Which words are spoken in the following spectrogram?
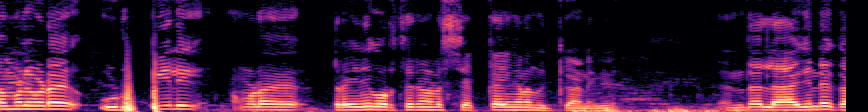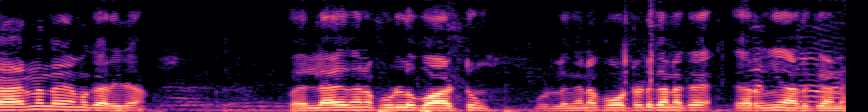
നമ്മളിവിടെ ഉടുപ്പിയിൽ നമ്മളെ ട്രെയിൻ കുറച്ച് നേരം അവിടെ സ്റ്റെക്കായി ഇങ്ങനെ നിൽക്കുകയാണ് എന്താ ലാഗിന്റെ കാരണം എന്താ നമുക്കറിയില്ല. അപ്പോൾ എല്ലാവരും ഇങ്ങനെ ഫുള്ള് പാട്ടും ഫുള്ള് ഇങ്ങനെ ഫോട്ടോ എടുക്കാനൊക്കെ ഇറങ്ങി നടക്കുകയാണ്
